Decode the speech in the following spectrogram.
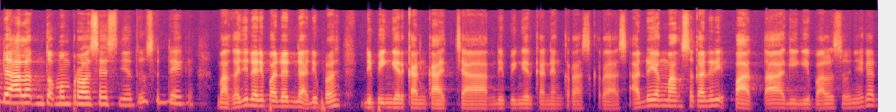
ada alat untuk memprosesnya tuh sedih. Makanya daripada tidak diproses, dipinggirkan kacang, dipinggirkan yang keras-keras. Ada yang maksakan diri patah gigi palsunya kan.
